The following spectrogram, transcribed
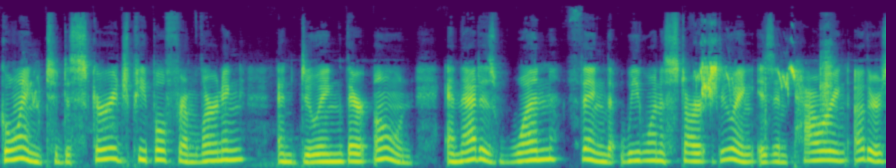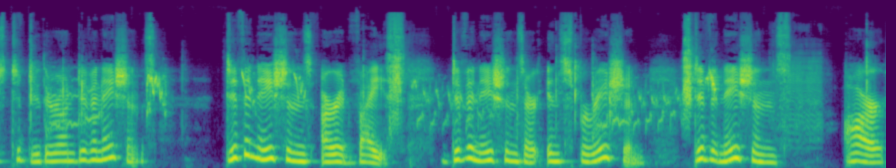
going to discourage people from learning and doing their own. And that is one thing that we want to start doing is empowering others to do their own divinations. Divinations are advice. Divinations are inspiration. Divinations are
